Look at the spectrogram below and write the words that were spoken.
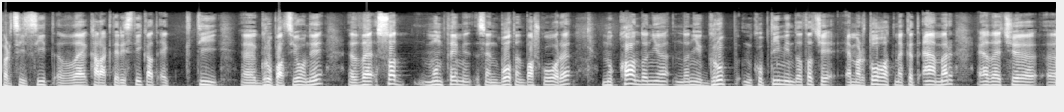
për cilësitë dhe karakteristikat e këtij grupacioni dhe sot mund të themi se në botën bashkëkohore nuk ka ndonjë ndonjë grup në kuptimin do të thotë që emërtohet me këtë emër edhe që ë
